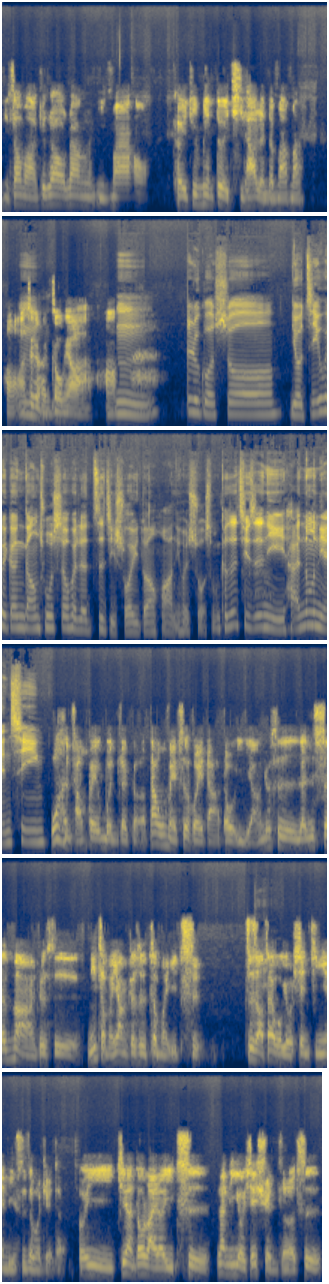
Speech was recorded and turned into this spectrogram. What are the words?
你知道吗？就是要让你妈哈、哦、可以去面对其他人的妈妈，好、哦、啊，这个很重要啊，啊，嗯，如果说有机会跟刚出社会的自己说一段话，你会说什么？可是其实你还那么年轻，我很常被问这个，但我每次回答都一样，就是人生嘛，就是你怎么样，就是这么一次。至少在我有限经验里是这么觉得，所以既然都来了一次，那你有些选择是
